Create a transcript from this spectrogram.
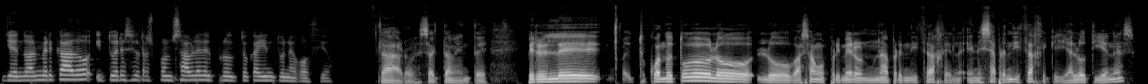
yendo al mercado y tú eres el responsable del producto que hay en tu negocio. Claro, exactamente. Pero el, cuando todo lo, basamos primero en un aprendizaje, en ese aprendizaje que ya lo tienes,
